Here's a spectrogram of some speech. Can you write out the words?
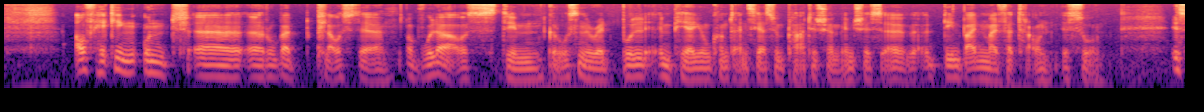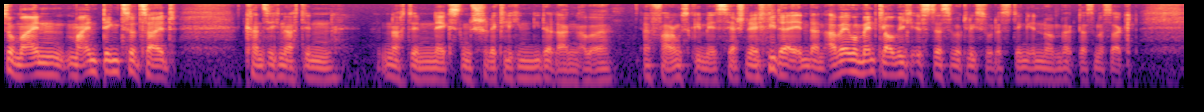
auf Hacking und äh, Robert Klaus, der, obwohl er aus dem großen Red Bull Imperium kommt, ein sehr sympathischer Mensch ist, äh, den beiden mal vertrauen, ist so ist so mein, mein Ding zurzeit. Kann sich nach den, nach den nächsten schrecklichen Niederlagen aber erfahrungsgemäß sehr schnell wieder ändern. Aber im Moment, glaube ich, ist das wirklich so das Ding in Nürnberg, dass man sagt,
